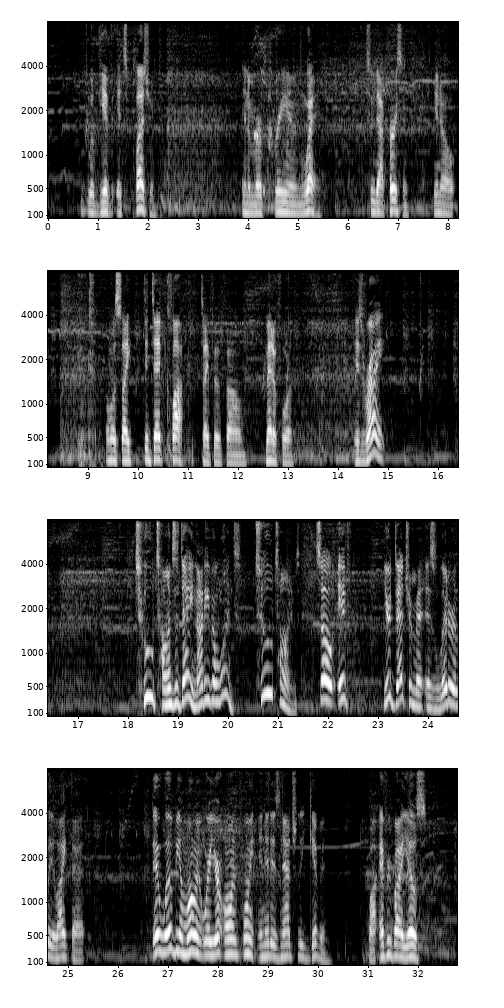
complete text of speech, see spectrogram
will give its pleasure in a Mercurian way to that person, you know, almost like the dead clock type of um, metaphor is right. Two times a day, not even once, two times. So if your detriment is literally like that, there will be a moment where you're on point and it is naturally given, while everybody else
